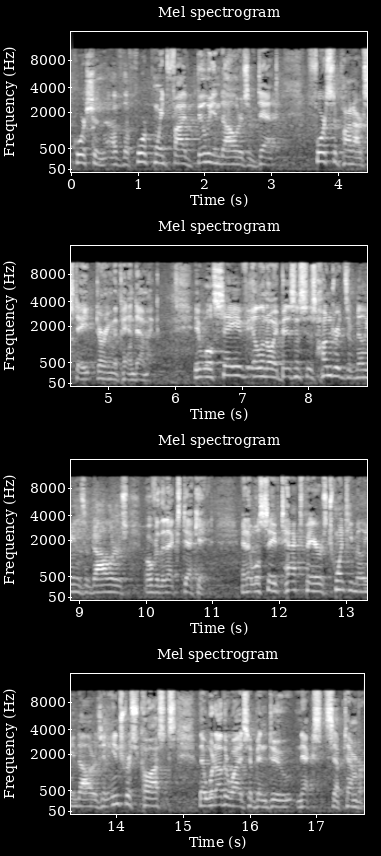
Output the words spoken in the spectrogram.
portion of the $4.5 billion of debt forced upon our state during the pandemic. It will save Illinois businesses hundreds of millions of dollars over the next decade and it will save taxpayers $20 million in interest costs that would otherwise have been due next September.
